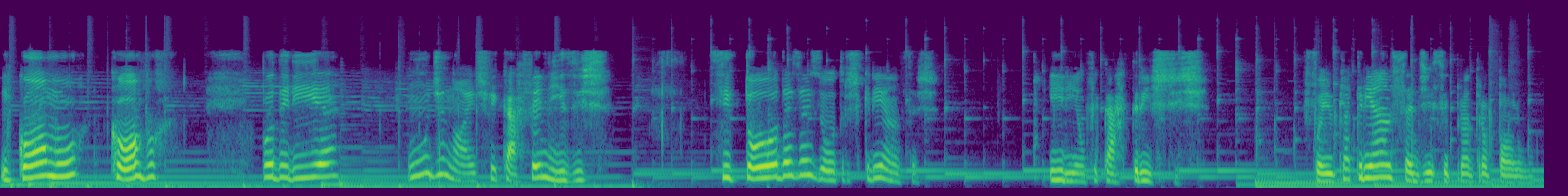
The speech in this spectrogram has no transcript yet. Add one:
E como, como poderia um de nós ficar felizes se todas as outras crianças iriam ficar tristes? Foi o que a criança disse para o antropólogo.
